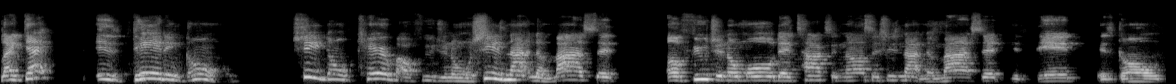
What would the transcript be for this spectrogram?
Like, that is dead and gone. She don't care about future no more. She is not in the mindset of future no more. That toxic nonsense. She's not in the mindset. It's dead. It's gone.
